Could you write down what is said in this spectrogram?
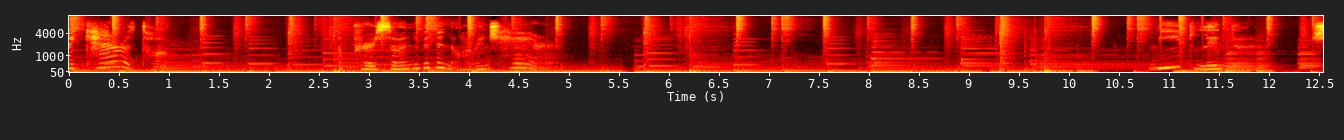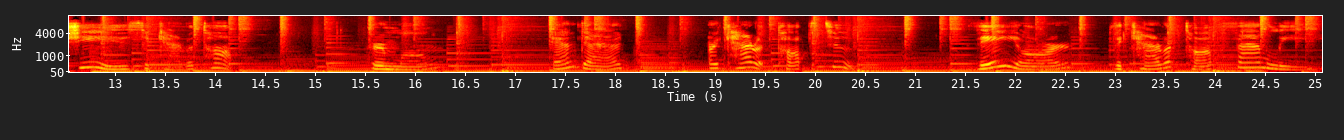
A carrot top. A person with an orange hair. Meet Linda. She is a carrot top. Her mom and dad are carrot tops too. They are the carrot top family.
